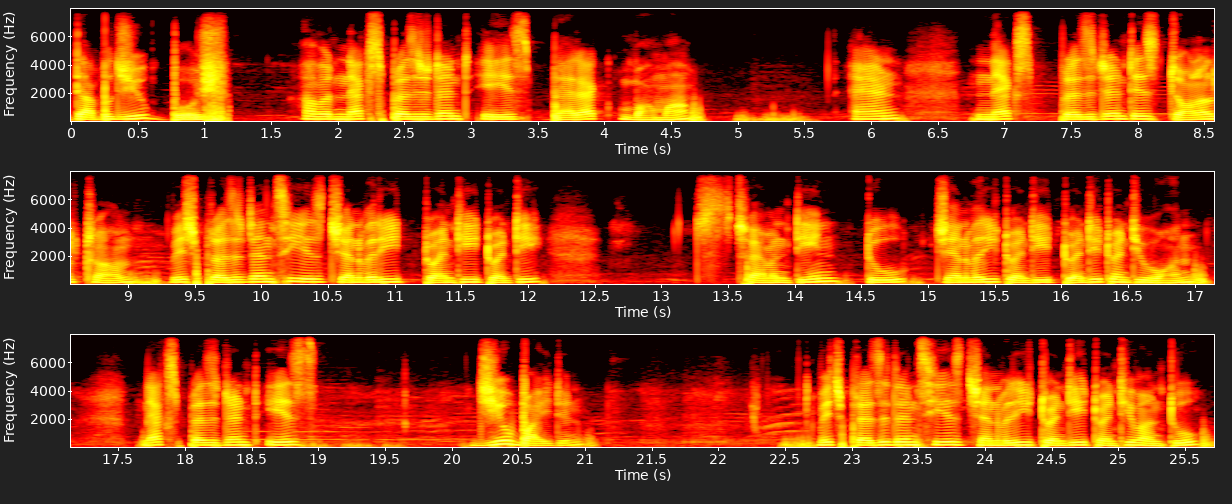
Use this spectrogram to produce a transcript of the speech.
W. Bush. Our next president is Barack Obama and next president is Donald Trump which presidency is January 2020 17 to January 20 2021 next president is Joe Biden which presidency is January 2021 to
